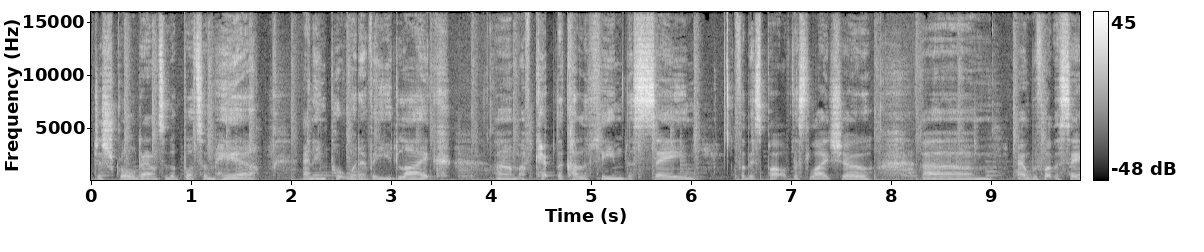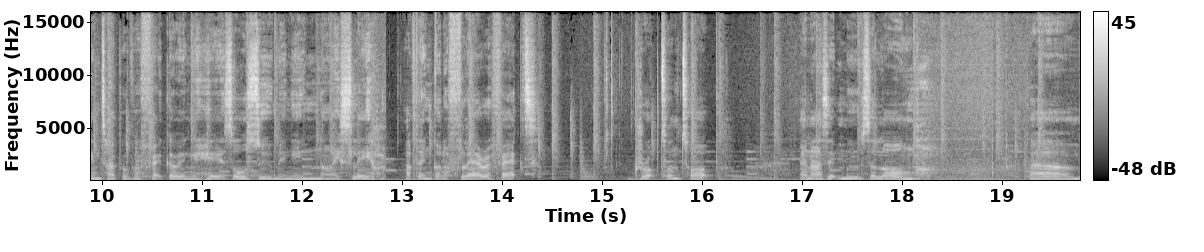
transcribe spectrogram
Just scroll down to the bottom here and input whatever you'd like. Um, I've kept the color theme the same for this part of the slideshow. Um, and we've got the same type of effect going in here. It's all zooming in nicely. I've then got a flare effect dropped on top. And as it moves along um,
